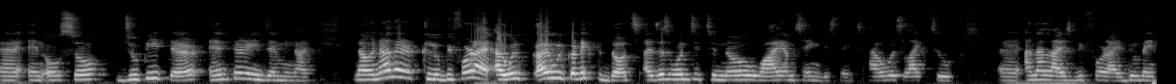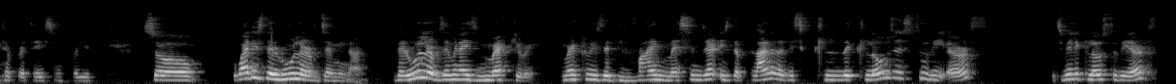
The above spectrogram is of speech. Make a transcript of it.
uh, and also Jupiter entering Gemini. Now, another clue before I, I will I will connect the dots. I just wanted to know why I'm saying these things. I always like to uh, analyze before I do the interpretation for you. So, what is the ruler of Gemini? The ruler of Gemini is Mercury. Mercury is the divine messenger, is the planet that is cl- the closest to the Earth. It's really close to the Earth,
